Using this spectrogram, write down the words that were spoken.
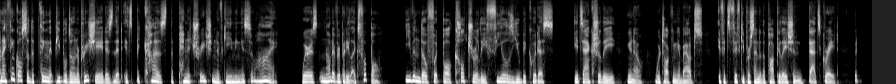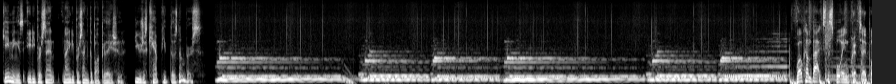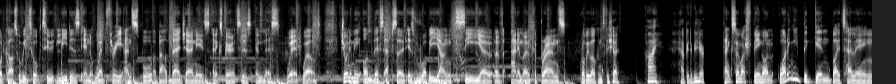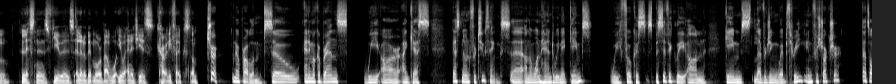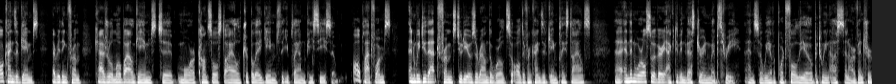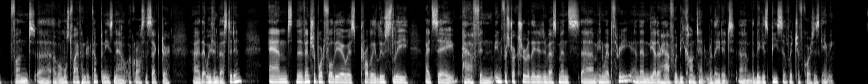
And I think also the thing that people don't appreciate is that it's because the penetration of gaming is so high. Whereas not everybody likes football. Even though football culturally feels ubiquitous, it's actually, you know, we're talking about if it's 50% of the population, that's great. But gaming is 80%, 90% of the population. You just can't beat those numbers. Welcome back to the Sporting Crypto podcast, where we talk to leaders in Web3 and sport about their journeys and experiences in this weird world. Joining me on this episode is Robby Yung, CEO of Animoca Brands. Robby, welcome to the show. Hi, happy to be here. Thanks so much for being on. Why don't you begin by telling listeners, viewers, a little bit more about what your energy is currently focused on? Sure, no problem. So, Animoca Brands, we are, I guess, best known for two things. Uh, on the one hand, we make games. We focus specifically on games leveraging Web3 infrastructure. That's all kinds of games, everything from casual mobile games to more console style AAA games that you play on PC. So, all platforms. And we do that from studios around the world. So, all different kinds of gameplay styles. Uh, and then we're also a very active investor in Web3. And so we have a portfolio between us and our venture fund uh, of almost 500 companies now across the sector uh, that we've invested in. And the venture portfolio is probably loosely, I'd say, half in infrastructure related investments um, in Web3. And then the other half would be content related, um, the biggest piece of which, of course, is gaming.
